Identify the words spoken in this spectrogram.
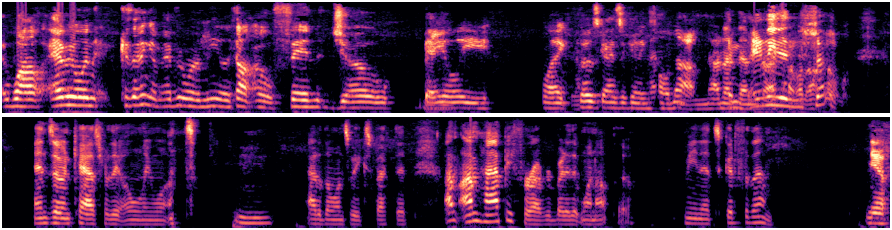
while everyone, because I think everyone immediately thought, oh Finn, Joe, Bayley, like those guys are getting called up. None of And them Bayley got didn't called up. show. Enzo and Cass were the only ones. Mhm. out of the ones we expected. I'm I'm happy for everybody that went up though. I mean, it's good for them. Yeah.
